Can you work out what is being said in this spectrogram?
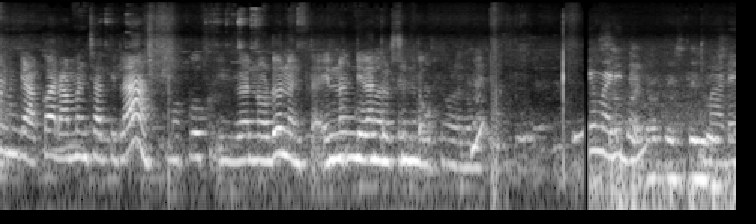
ನನಗೆ ಯಾಕೋ ಆರಾಮ್ ಅನ್ಸತ್ತಿಲ್ಲ ಈಗ ಈಗ ನೋಡೋಣಂತ ಇನ್ನೊಂದು ದಿನ ತೋರಿಸಿತ್ತು ಮಾಡಿದ್ದೆ? ಮಾಡಿ.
